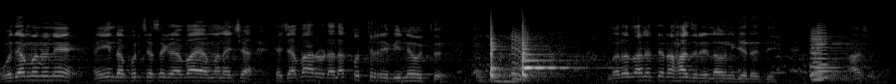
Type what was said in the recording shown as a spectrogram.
उद्या म्हणून ये, इंदापूरच्या सगळ्या बाया म्हणायच्या ह्याच्या बारोडाला कुत्रे बी नव्हतं. बरं झालं त्यानं हाजरी लावून गेलं ती. असं.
